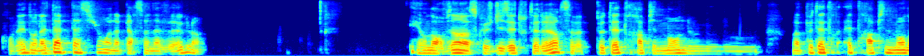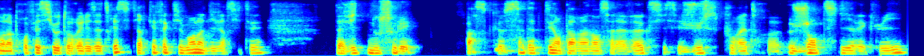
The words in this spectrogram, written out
qu'on est dans l'adaptation à la personne aveugle. Et on en revient à ce que je disais tout à l'heure, ça va peut-être rapidement nous, on va peut-être être rapidement dans la prophétie autoréalisatrice, c'est-à-dire qu'effectivement la diversité va vite nous saouler. Parce que s'adapter en permanence à l'aveugle, si c'est juste pour être gentil avec lui,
